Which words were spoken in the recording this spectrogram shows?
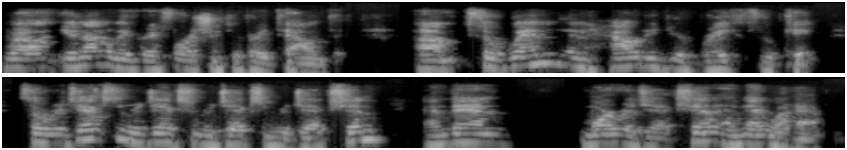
Well, you're not only very fortunate, you're very talented. Um, so when and how did your breakthrough came? So rejection, rejection, rejection, rejection, and then more rejection, and then what happened?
